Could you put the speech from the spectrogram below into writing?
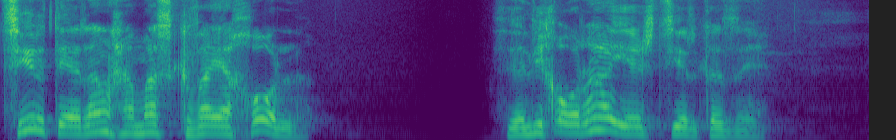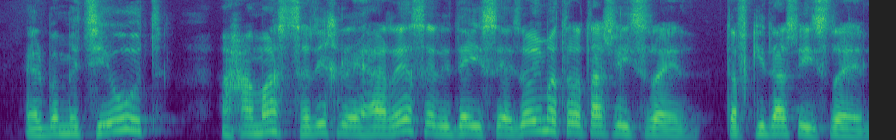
ציר טהרן חמאס כביכול. זה לכאורה יש ציר כזה. אלא במציאות החמאס צריך להיהרס על ידי ישראל. זוהי מטרתה של ישראל, תפקידה של ישראל.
